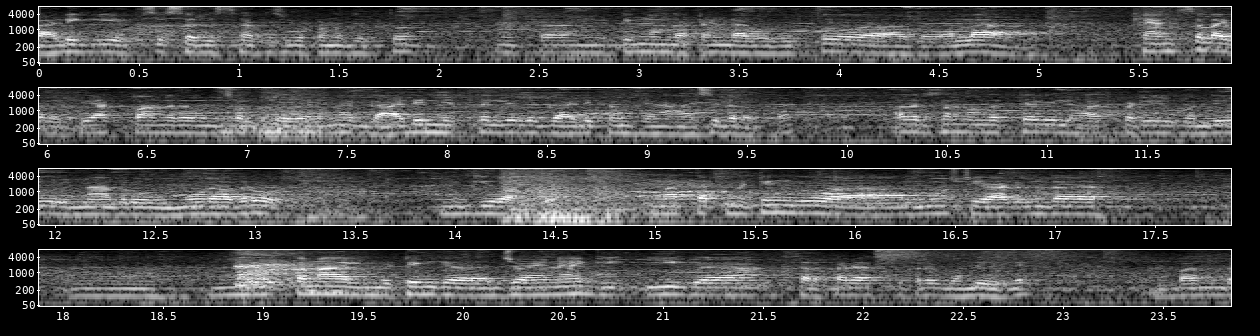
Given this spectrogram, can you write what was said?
ಗಾಡಿಗೆ ಎಕ್ಸಸರೀಸ್ ಹಾಕಿಸ್ಬೇಕು ಅನ್ನೋದಿತ್ತು. ಮತ್ತು ಮೀಟಿಂಗ್ ಒಂದು ಅಟೆಂಡ್ ಆಗೋದಿತ್ತು ಅದೆಲ್ಲ ಕ್ಯಾನ್ಸಲ್ ಆಗಿತ್ತು. ಯಾಕಪ್ಪ ಅಂದರೆ ಒಂದು ಸ್ವಲ್ಪ ಏನೋ ಗಾಡಿ ನಿತ್ತಲ್ಲಿ ಗಾಡಿ ತಂದು ಏನೋ ಹಾಸಿದಿರುತ್ತೆ. ಅದ್ರ ಸಂಬಂಧ ಅಂತೇಳಿ ಇಲ್ಲಿ ಹಾಸ್ಪಿಟ್ಲಿಗೆ ಬಂದೆವು ಇನ್ನಾದರೂ ಮೂರಾದರೂ ಮುಗಿವತ್ತು ಮತ್ತು ಮೀಟಿಂಗು ಆಲ್ಮೋಸ್ಟ್ ಎರಡರಿಂದ ಮೂರು ತನ ಅಲ್ಲಿ ಮೀಟಿಂಗ್ ಜಾಯ್ನ್ ಆಗಿ ಈಗ ಸರ್ಕಾರಿ ಆಸ್ಪತ್ರೆಗೆ ಇಲ್ಲಿ ಬಂದ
